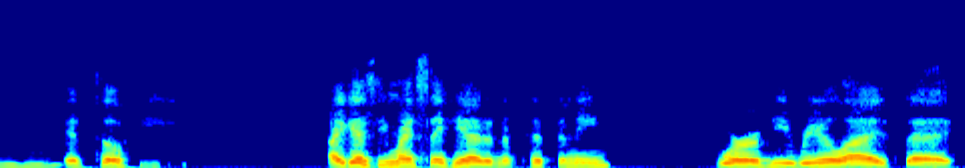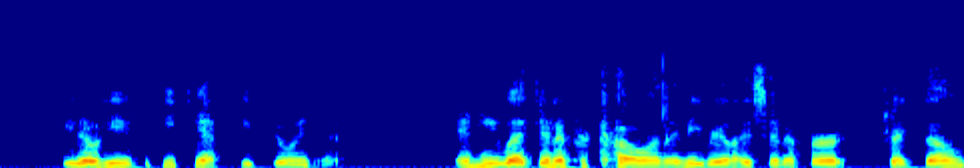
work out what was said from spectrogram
mm-hmm. until he, I guess you might say he had an epiphany, where he realized that, you know, he he can't keep doing this, and he let Jennifer go, and then he realized Jennifer tricked him,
